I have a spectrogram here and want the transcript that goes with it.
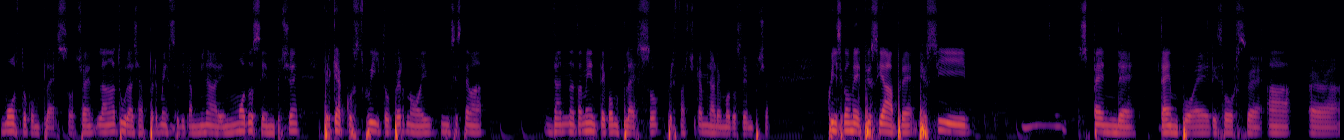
molto complesso, cioè la natura ci ha permesso di camminare in modo semplice perché ha costruito per noi un sistema dannatamente complesso per farci camminare in modo semplice. Quindi secondo me più si apre, più si spende tempo e risorse a eh,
